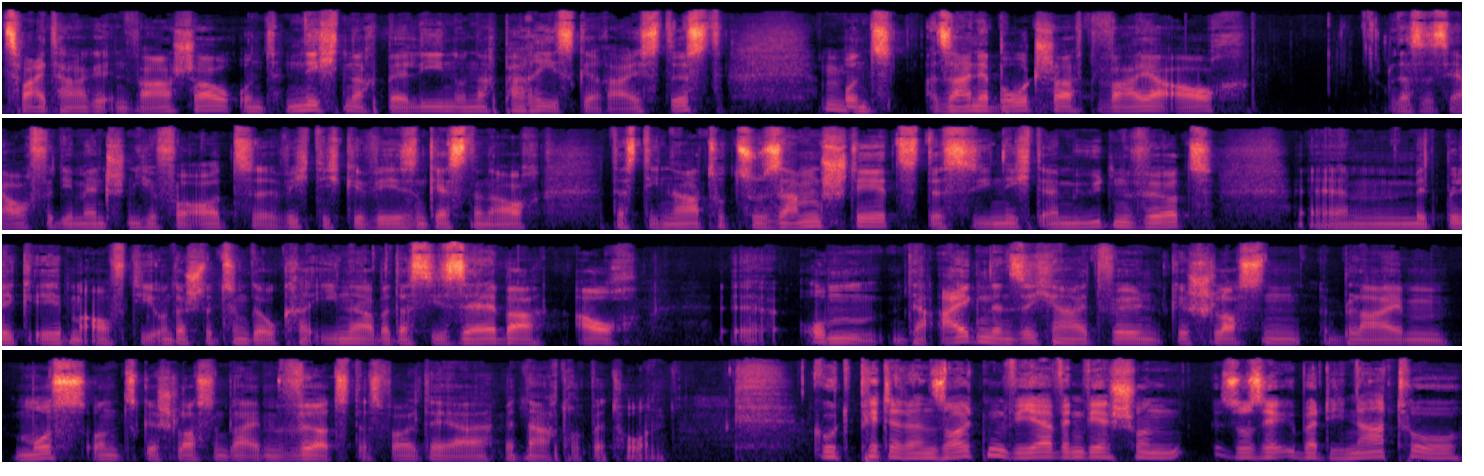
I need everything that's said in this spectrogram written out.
zwei Tage in Warschau und nicht nach Berlin und nach Paris gereist ist. Mhm. Und seine Botschaft war ja auch, das ist ja auch für die Menschen hier vor Ort äh, wichtig gewesen, gestern auch, dass die NATO zusammensteht, dass sie nicht ermüden wird, ähm, mit Blick eben auf die Unterstützung der Ukraine, aber dass sie selber auch äh, um der eigenen Sicherheit willen geschlossen bleiben muss und geschlossen bleiben wird. Das wollte er mit Nachdruck betonen. Gut, Peter, dann sollten wir, wenn wir schon so sehr über die NATO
